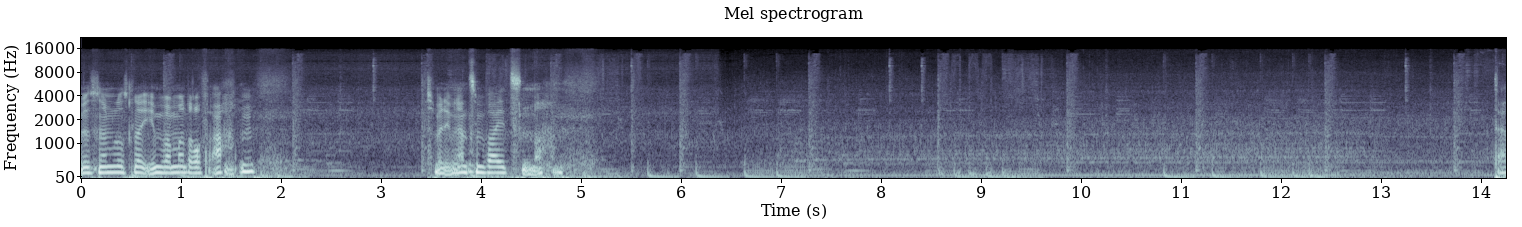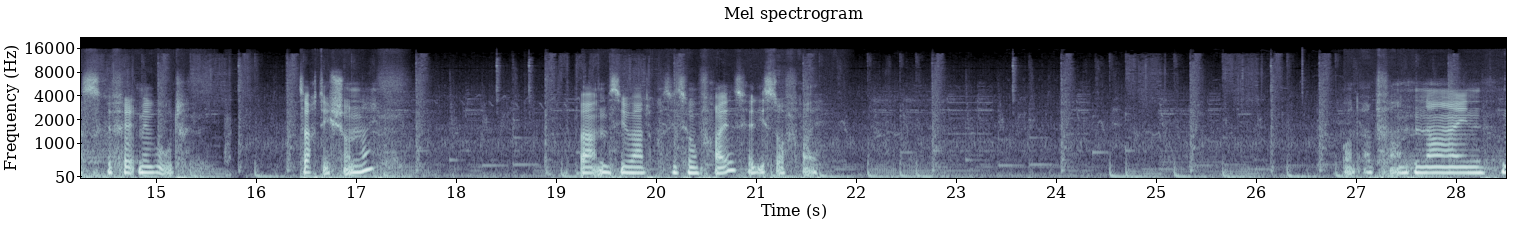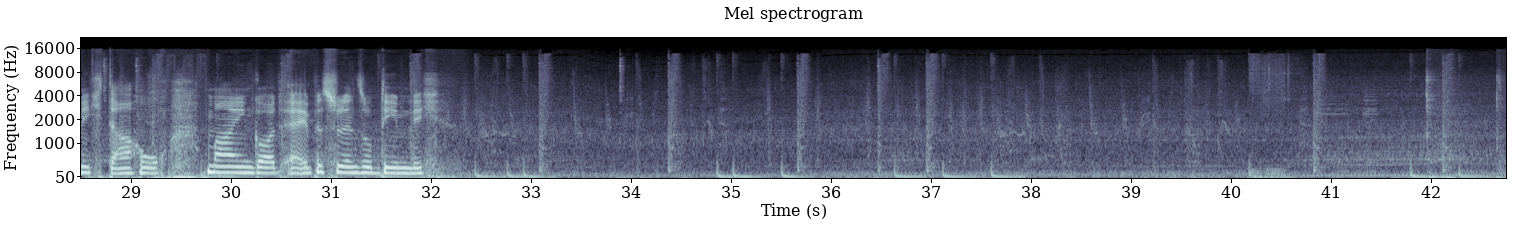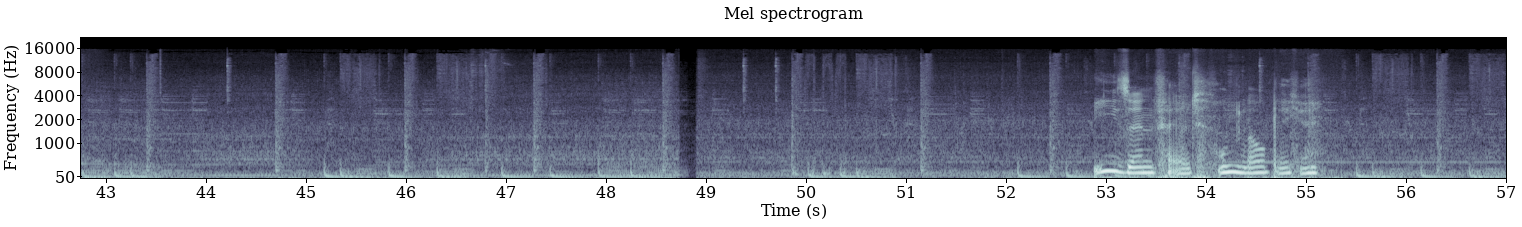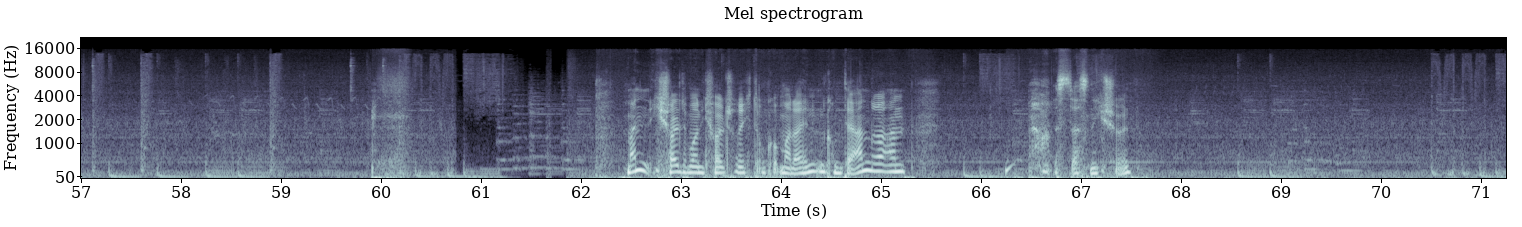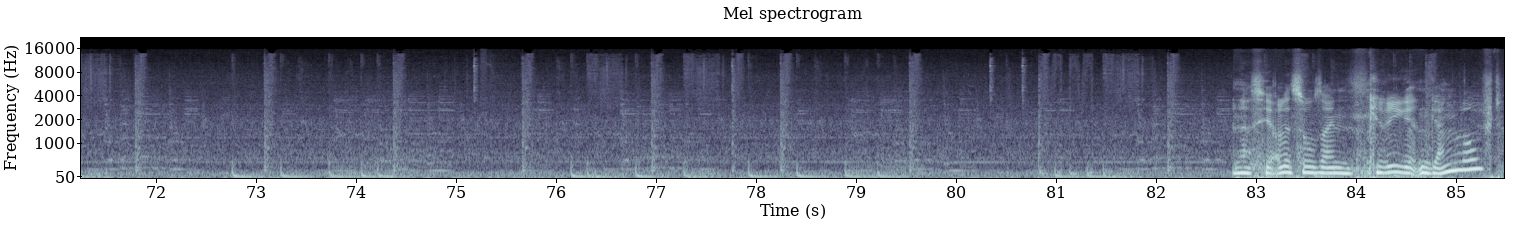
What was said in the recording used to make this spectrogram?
Müssen dann bloß gleich irgendwann mal drauf achten, was wir mit dem ganzen Weizen machen. Das gefällt mir gut. Sagte ich schon, ne? Warten, bis die Warteposition frei ist. Ja, die ist doch frei. Und abfahren. Nein, nicht da hoch. Mein Gott, ey, bist du denn so dämlich? Riesenfeld. Unglaublich, ey. Mann, ich schalte mal in die falsche Richtung. Guck mal, da hinten kommt der andere an. Ach, ist das nicht schön. Wenn das hier alles so seinen geregelten Gang läuft.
